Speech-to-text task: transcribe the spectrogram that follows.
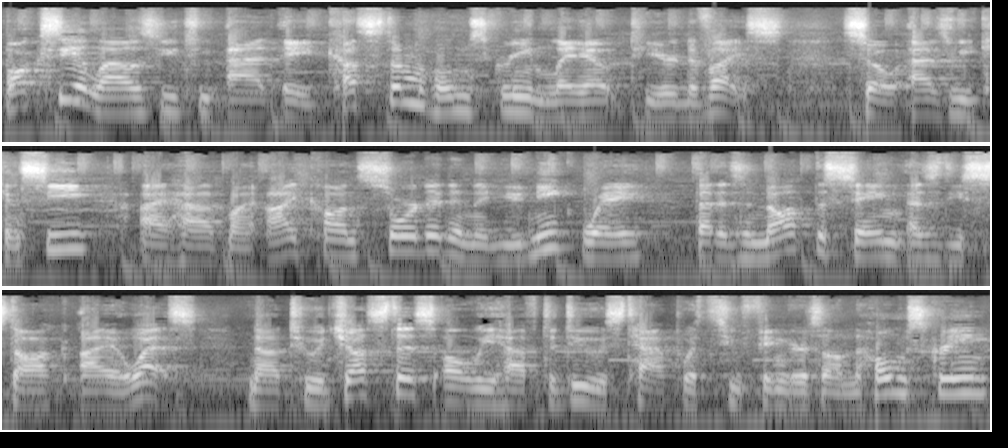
Boxy allows you to add a custom home screen layout to your device. So as we can see, I have my icons sorted in a unique way that is not the same as the stock iOS. Now to adjust this, all we have to do is tap with two fingers on the home screen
